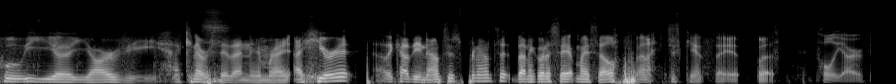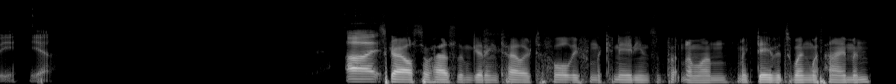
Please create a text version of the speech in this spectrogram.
Puliarvi. I can never say that name right. I hear it, I like how the announcers pronounce it. Then I go to say it myself, and I just can't say it. But Pulley RV, yeah. Uh, this guy also has them getting Tyler Toffoli from the Canadiens and putting him on McDavid's wing with Hyman.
